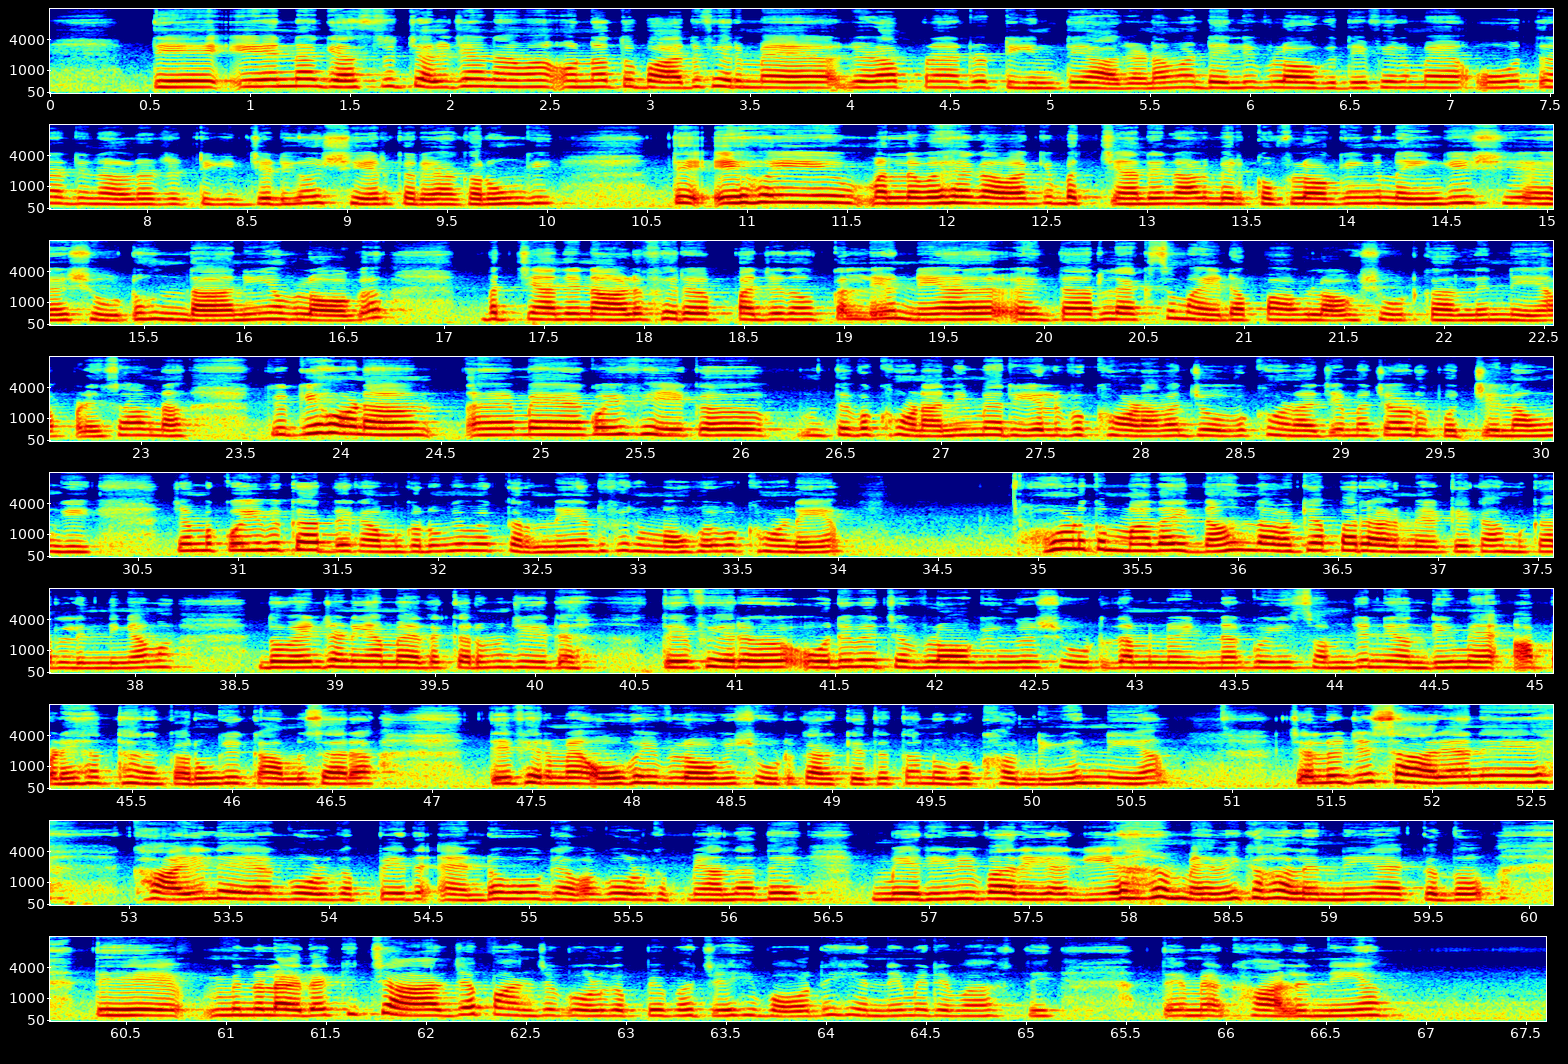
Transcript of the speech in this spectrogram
ਅਤੇ ਇਹਨਾਂ ਗੈਸਟ ਚੱਲ ਜਾਣਾ ਵਾ, ਉਹਨਾਂ ਤੋਂ ਬਾਅਦ ਫਿਰ ਮੈਂ ਜਿਹੜਾ ਆਪਣਾ ਰੂਟੀਨ ਤੇ ਆ ਜਾਣਾ ਵਾ ਡੇਲੀ ਵਲੋਗ 'ਤੇ, ਫਿਰ ਮੈਂ ਉਹ ਤੁਹਾਡੇ ਨਾਲ ਰੁਟੀਨ ਜਿਹੜੀ ਉਹ ਸ਼ੇਅਰ ਕਰਿਆ ਕਰੂੰਗੀ। ਅਤੇ ਇਹੋ ਹੀ ਮਤਲਬ ਹੈਗਾ ਵਾ ਕਿ ਬੱਚਿਆਂ ਦੇ ਨਾਲ ਮੇਰੇ ਕੋਲ ਵਲੋਗਿੰਗ ਨਹੀਂ ਗੀ ਸ਼ੂਟ ਹੁੰਦਾ ਨਹੀਂ ਆ ਵਲੋਗ ਬੱਚਿਆਂ ਦੇ ਨਾਲ ਫਿਰ ਆਪਾਂ ਜਦੋਂ ਇਕੱਲੇ ਹੁੰਨੇ ਆ ਇਦਾਂ ਰਿਲੈਕਸ ਮਾਈਂਡ ਆਪਾਂ ਵਲੌਗ ਸ਼ੂਟ ਕਰ ਲੈਂਦੇ ਆ ਆਪਣੇ ਹਿਸਾਬ ਨਾਲ। ਕਿਉਂਕਿ ਹੁਣ ਮੈਂ ਕੋਈ ਫੇਕ ਤੇ ਵਿਖਾਉਣਾ ਨਹੀਂ, ਮੈਂ ਰੀਅਲ ਵਿਖਾਉਣਾ ਵਾ, ਜੋ ਵਿਖਾਉਣਾ, ਜੇ ਮੈਂ ਝਾੜੂ ਪੋਚੇ ਲਾਉਂਗੀ, ਜਾਂ ਮੈਂ ਕੋਈ ਵੀ ਘਰ ਦੇ ਕੰਮ ਕਰੂੰਗੀ, ਮੈਂ ਕਰਨੇ ਆ ਤੇ ਫਿਰ ਮੈਂ ਉਹ ਵਿਖਾਉਣੇ ਆ। ਹੁਣ ਕੰਮਾਂ ਦਾ ਇਦਾਂ ਹੁੰਦਾ ਵਾ ਕਿ ਆਪਾਂ ਰਲ ਮਿਲ ਕੇ ਕੰਮ ਕਰ ਲੈਂਦੀਆਂ ਵਾ। ਦੋਵੇਂ ਜਣੀਆਂ, ਮੈਂ ਤੇ ਕਰਮਜੀਤ ਤੇ ਫਿਰ ਉਹਦੇ ਵਿੱਚ ਵਲੌਗਿੰਗ ਸ਼ੂਟ ਦਾ ਮੈਨੂੰ ਇੰਨਾ ਕੋਈ ਸਮਝ ਨਹੀਂ ਆਉਂਦੀ। ਮੈਂ ਆਪਣੇ ਹੱਥਾਂ ਨਾਲ ਕਰੂੰਗੀ ਕੰਮ ਸਾਰਾ ਤੇ ਫਿਰ ਮੈਂ ਉਹੀ ਵਲੌਗ ਸ਼ੂਟ ਕਰਕੇ ਤੇ ਤੁਹਾਨੂੰ ਵਿਖਾਉਂਦੀ ਹੁੰਨੀ ਆ। ਚਲੋ ਜੀ, ਸਾਰਿਆਂ ਨੇ ਖਾ ਹੀ ਲਏ ਆ ਗੋਲ ਗੱਪੇ ਤੇ ਐਂਡ ਹੋ ਗਿਆ ਵਾ ਗੋਲ ਗੱਪਿਆਂ ਦਾ ਤੇ ਮੇਰੀ ਵੀ ਵਾਰੀ ਹੈਗੀ ਆ, ਮੈਂ ਵੀ ਖਾ ਲੈਂਦੀ ਆ ਇੱਕ ਦੋ। ਅਤੇ ਮੈਨੂੰ ਲੱਗਦਾ ਕਿ ਚਾਰ ਜਾਂ ਪੰਜ ਗੋਲ ਗੱਪੇ ਬਚੇ ਹੀ ਬਹੁਤ ਹੀ ਇੰਨੇ ਮੇਰੇ ਵਾਸਤੇ ਅਤੇ ਮੈਂ ਖਾ ਲੈਂਦੀ ਹਾਂ।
